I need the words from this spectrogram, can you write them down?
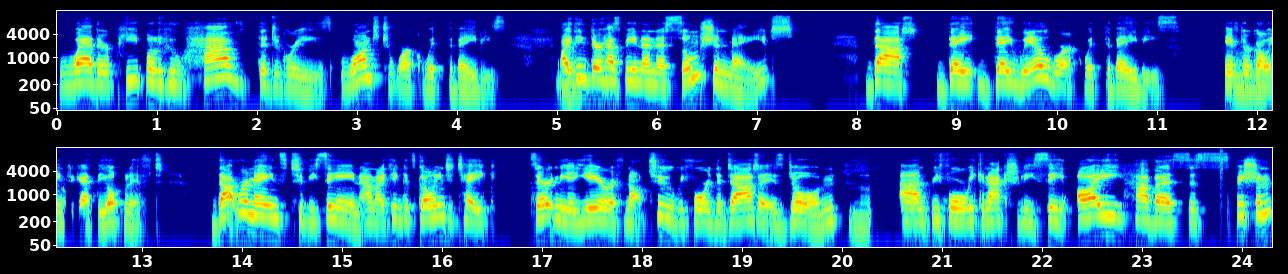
whether people who have the degrees want to work with the babies. I Mm. think there has been an assumption made that they they will work with the babies if they're Mm. going to get the uplift. That remains to be seen and I think it's going to take certainly a year if not two before the data is done Mm. and before we can actually see I have a suspicion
